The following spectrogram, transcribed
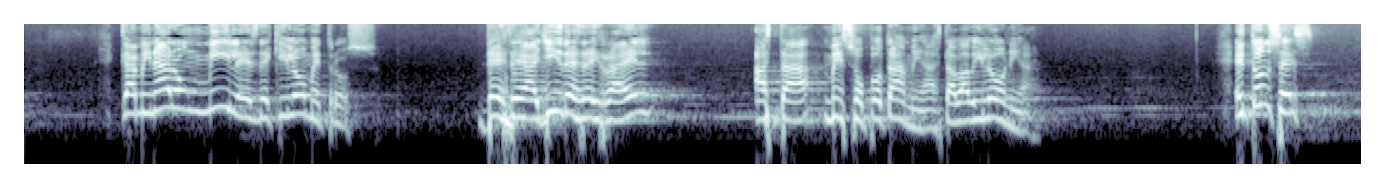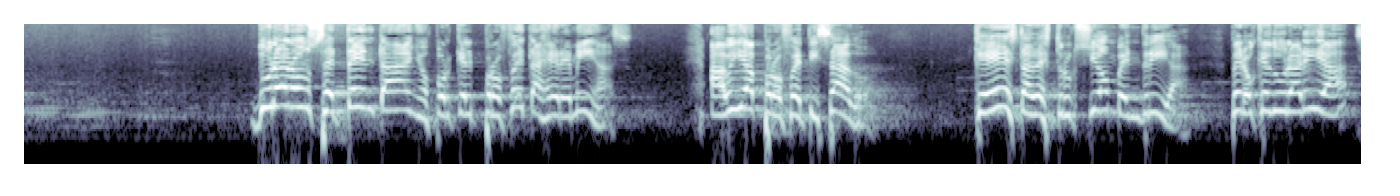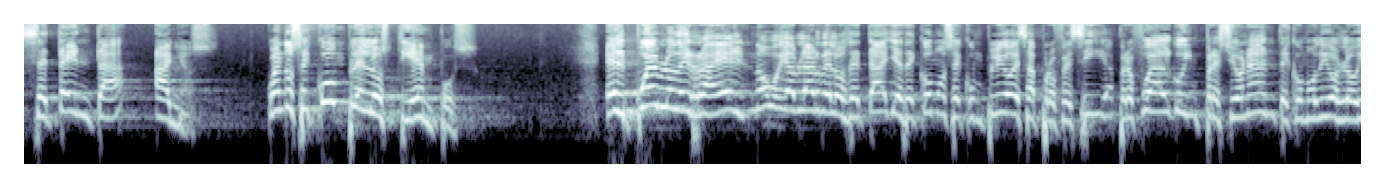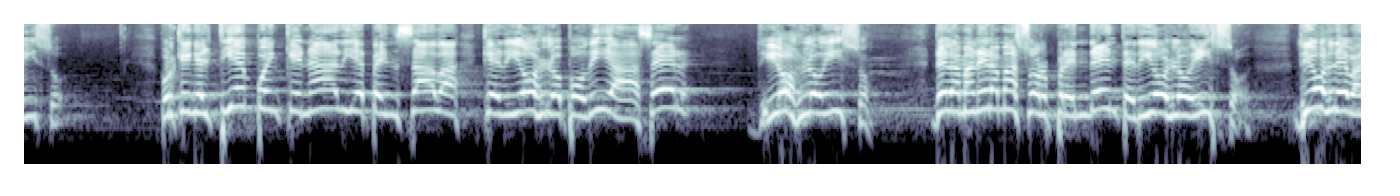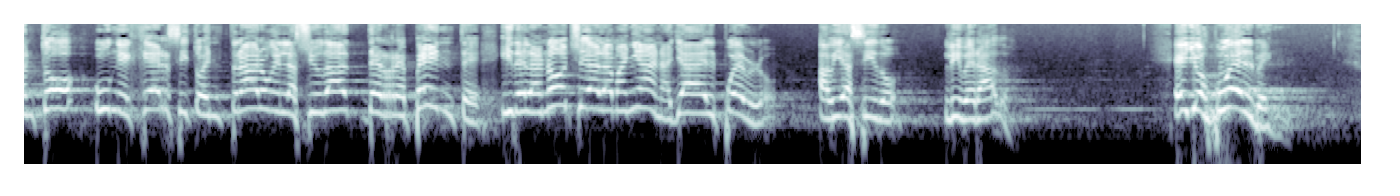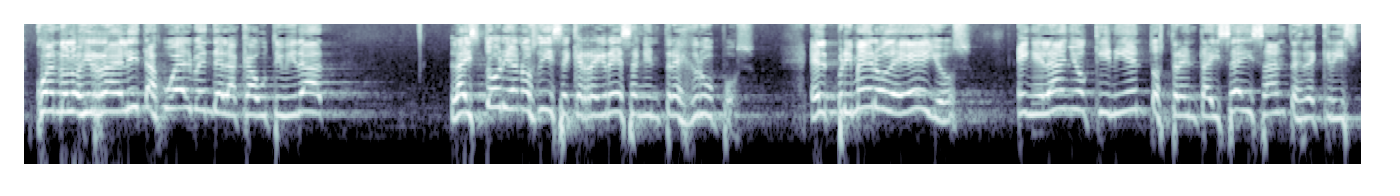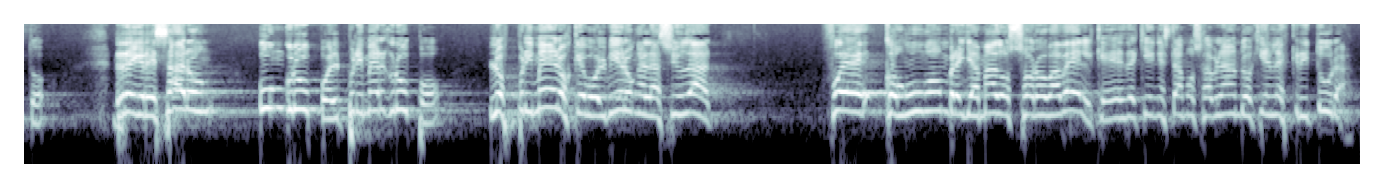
Caminaron miles de kilómetros desde allí, desde Israel, hasta Mesopotamia, hasta Babilonia. Entonces, duraron 70 años porque el profeta Jeremías había profetizado que esta destrucción vendría, pero que duraría 70 años. Cuando se cumplen los tiempos, el pueblo de Israel, no voy a hablar de los detalles de cómo se cumplió esa profecía, pero fue algo impresionante como Dios lo hizo. Porque en el tiempo en que nadie pensaba que Dios lo podía hacer, Dios lo hizo. De la manera más sorprendente Dios lo hizo. Dios levantó un ejército, entraron en la ciudad de repente y de la noche a la mañana ya el pueblo había sido liberado. Ellos vuelven. Cuando los israelitas vuelven de la cautividad, la historia nos dice que regresan en tres grupos. El primero de ellos en el año 536 antes de Cristo, regresaron un grupo, el primer grupo, los primeros que volvieron a la ciudad fue con un hombre llamado Zorobabel, que es de quien estamos hablando aquí en la escritura.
